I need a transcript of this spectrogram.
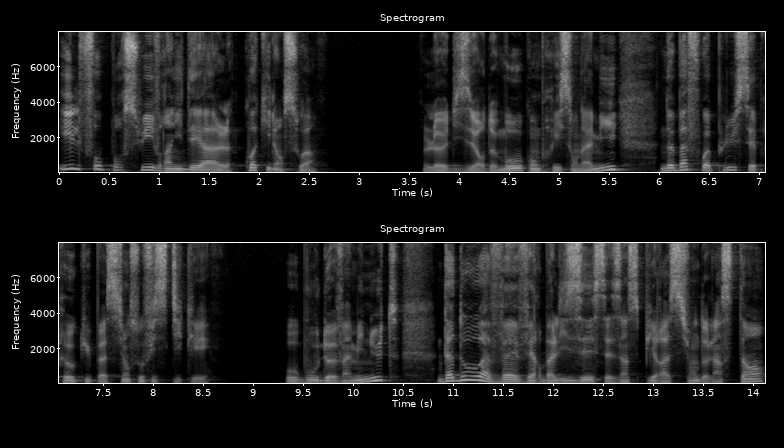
Il faut poursuivre un idéal, quoi qu'il en soit. Le diseur de mots comprit son ami, ne bafoua plus ses préoccupations sophistiquées. Au bout de vingt minutes, Dado avait verbalisé ses inspirations de l'instant,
